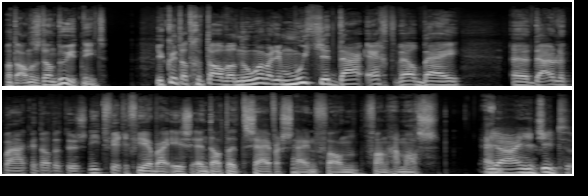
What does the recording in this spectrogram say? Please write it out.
Want anders dan doe je het niet. Je kunt dat getal wel noemen, maar dan moet je daar echt wel bij eh, duidelijk maken dat het dus niet verifieerbaar is en dat het cijfers zijn van, van Hamas. En- Ja, en je ziet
